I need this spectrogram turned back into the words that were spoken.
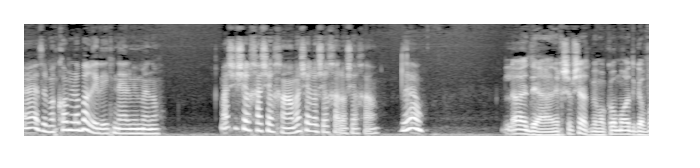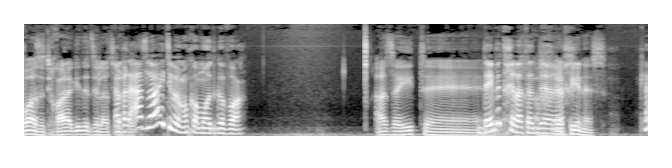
אה, זה מקום לא בריא להתנהל ממנו. מה ששלך שלך, מה שלא שלך לא שלך. זהו. לא יודע אני חושב שאת במקום מאוד גבוה אז את יכולה להגיד את זה לעצמך. אבל אז לא הייתי במקום מאוד גבוה. אז היית אה, די בתחילת הדרך. אחרי פינס. כן.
